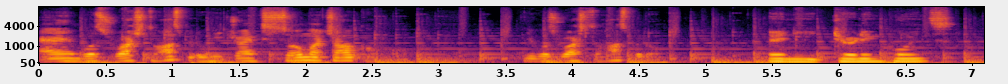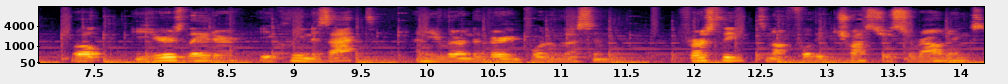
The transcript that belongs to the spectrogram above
and was rushed to hospital. He drank so much alcohol. He was rushed to hospital. Any turning points? Well, years later, he cleaned his act and he learned a very important lesson. Firstly, to not fully trust your surroundings,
